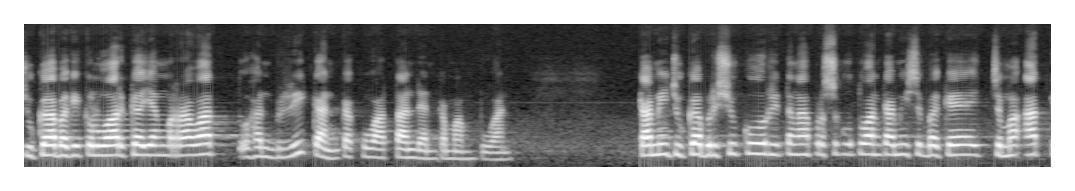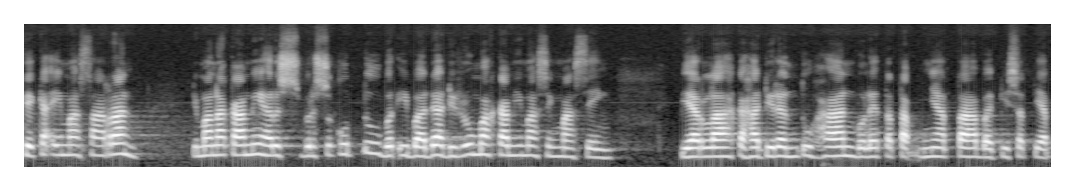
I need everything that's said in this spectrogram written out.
Juga bagi keluarga yang merawat, Tuhan berikan kekuatan dan kemampuan. Kami juga bersyukur di tengah persekutuan kami sebagai jemaat GKI Masaran, di mana kami harus bersekutu beribadah di rumah kami masing-masing. Biarlah kehadiran Tuhan boleh tetap nyata bagi setiap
